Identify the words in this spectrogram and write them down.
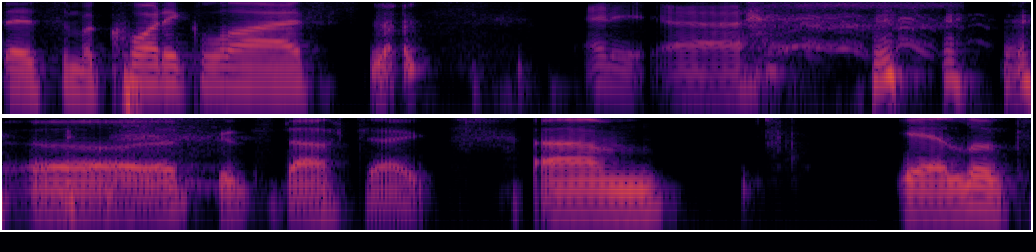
there's some aquatic life. Any, uh, oh, that's good stuff, Jake. Um, yeah, look,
